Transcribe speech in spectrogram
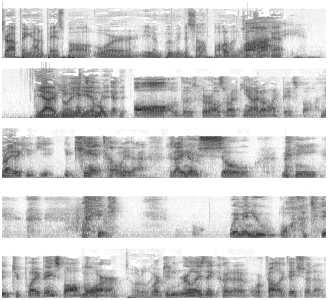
dropping out of baseball or you know moving to softball But and why? things like that. Yeah, I have you no can't idea. tell me Th- that all of those girls are like, you know, I don't like baseball. Right. Like, you, you, you can't tell me that because I know so many like women who wanted to play baseball more Totally. or didn't realize they could have or felt like they should have.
